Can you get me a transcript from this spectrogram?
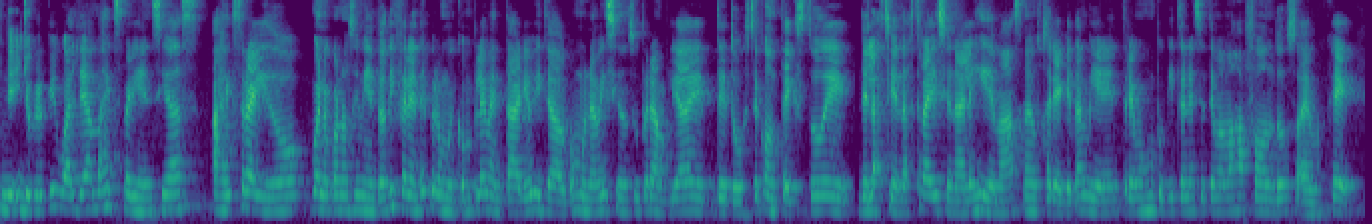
Yo creo que igual de ambas experiencias has extraído, bueno, conocimientos diferentes pero muy complementarios y te ha dado como una visión súper amplia de, de, todo este contexto de, de las tiendas tradicionales y demás. Me gustaría que también entremos un poquito en ese tema más a fondo. Sabemos que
